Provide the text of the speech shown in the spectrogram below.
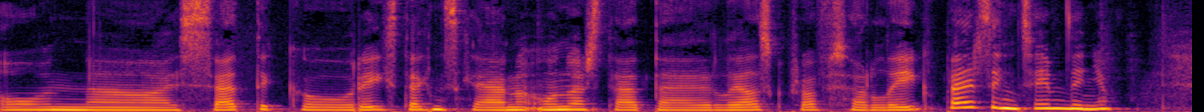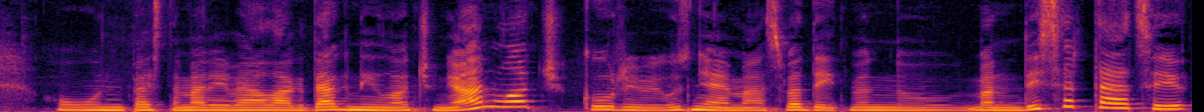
Un uh, es satiku Rīgas Tehniskajā universitātē lielisku profesoru Līgu Pērziņu cimdiņu. Un pēc tam arī vēlāk Dāniju Loču un Jānu Loču, kuri uzņēmās vadīt manu, manu disertāciju.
